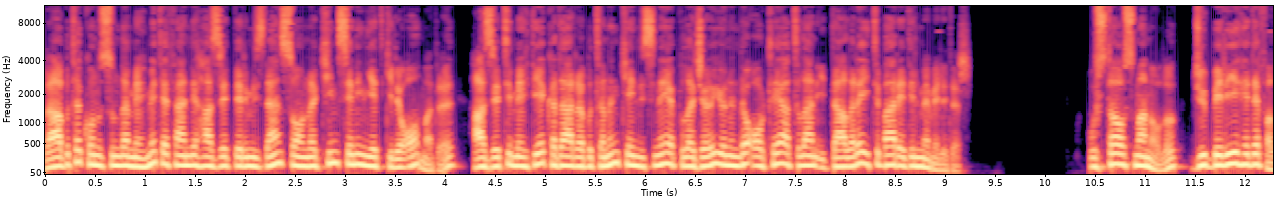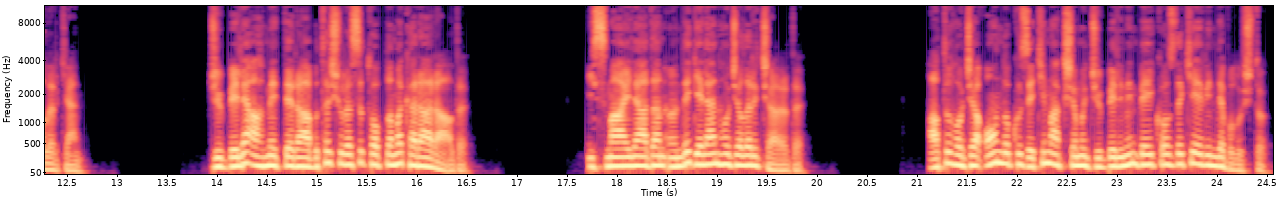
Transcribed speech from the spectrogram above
Rabıta konusunda Mehmet Efendi Hazretlerimizden sonra kimsenin yetkili olmadığı, Hazreti Mehdi'ye kadar rabıtanın kendisine yapılacağı yönünde ortaya atılan iddialara itibar edilmemelidir. Usta Osmanoğlu, Cübbeli'yi hedef alırken, Cübbeli Ahmet'le rabıta şurası toplama kararı aldı. İsmaila'dan önde gelen hocaları çağırdı. Atı Hoca 19 Ekim akşamı Cübbeli'nin Beykoz'daki evinde buluştu.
